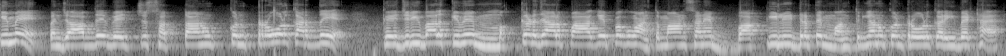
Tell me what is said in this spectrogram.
ਕਿਵੇਂ ਪੰਜਾਬ ਦੇ ਵਿੱਚ ਸੱਤਾ ਨੂੰ ਕੰਟਰੋਲ ਕਰਦੇ ਐ ਕੇਜਰੀਵਾਲ ਕਿਵੇਂ ਮੱਕੜ ਜਾਲ ਪਾ ਕੇ ਭਗਵੰਤ ਮਾਨ ਸਣੇ ਬਾਕੀ ਲੀਡਰ ਤੇ ਮੰਤਰੀਆਂ ਨੂੰ ਕੰਟਰੋਲ ਕਰੀ ਬੈਠਾ ਹੈ,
